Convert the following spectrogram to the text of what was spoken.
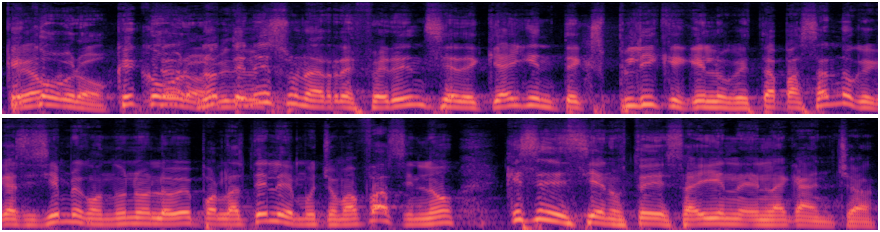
¿Qué Pero, cobró? ¿Qué cobró? no tenés una referencia de que alguien te explique qué es lo que está pasando, que casi siempre cuando uno lo ve por la tele es mucho más fácil, ¿no? ¿Qué se decían ustedes ahí en, en la cancha?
